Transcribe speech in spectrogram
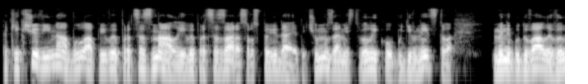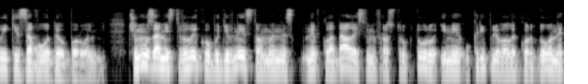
Так якщо війна була б, і ви про це знали, і ви про це зараз розповідаєте, чому замість великого будівництва ми не будували великі заводи оборонні? Чому замість великого будівництва ми не вкладались в інфраструктуру і не укріплювали кордони?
